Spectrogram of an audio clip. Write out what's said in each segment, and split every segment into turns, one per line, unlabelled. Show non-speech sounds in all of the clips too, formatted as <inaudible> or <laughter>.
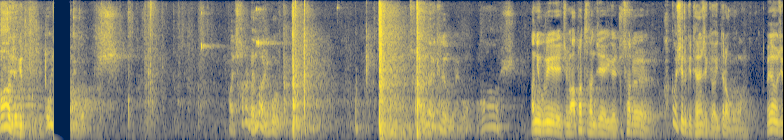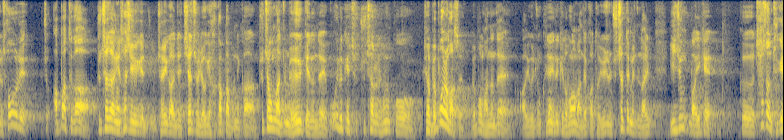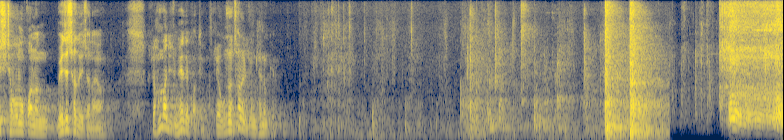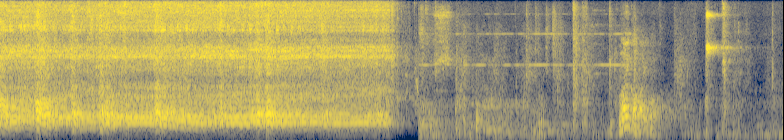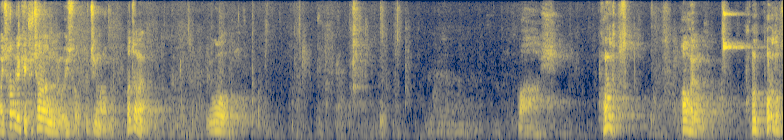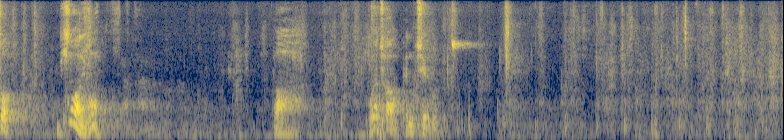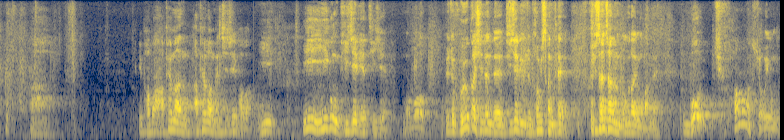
아 저기 또 이거. 아니 차를 맨날 이거 차 맨날 이렇게 되는데 이거. 아, 씨. 아니 우리 지금 아파트 단지에 이게 주차를 가끔씩 이렇게 되는 새끼가 있더라고요. 왜냐면 지금 서울에 주- 아파트가 주차장에 사실 이게 저희가 이제 지하철역이 가깝다 보니까 주차 공간 좀 여유 있게 있는데 꼭 이렇게 주- 주차를 해놓고 제가 몇 번을 봤어요. 몇 번 봤는데 아 이거 좀 그냥 이렇게 넘어가면 안 될 것 같아. 요즘 주차 때문에 좀 날 이중 막 이렇게 그 차선 두 개씩 잡아먹고 하는 외제차들 있잖아요. 좀 한마디 좀 해야 될 것 같아요. 제가 우선 차를 좀 대놓을게요. 도라이가 봐 이거. 아니 차를 이렇게 주차를 하는 놈이 어딨어? 솔직히 말하면 맞잖아요. 이거 와, 씨. 번호도 없어. 봐봐 이런 거. 번호, 번호도 없어. 미친놈 아니고? 와, 뭐야 차? 벤츠. 이 봐봐 앞에만 앞에만 벤츠지? 봐봐. 이, 이20 디젤이야 디젤. 뭐, 뭐 요즘 고유가 시대인데 디젤이 요즘 더 비싼데 <laughs> 비싼 차는 몰고 다니는 거 맞네. 뭐 아, 진짜 어이가 없네.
